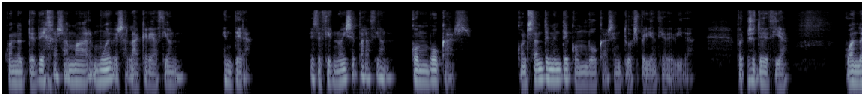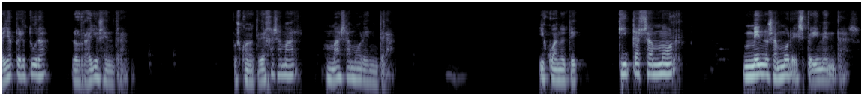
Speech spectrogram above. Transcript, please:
cuando te dejas amar, mueves a la creación entera. Es decir, no hay separación, convocas, constantemente convocas en tu experiencia de vida. Por eso te decía, cuando hay apertura, los rayos entran. Pues cuando te dejas amar, más amor entra. Y cuando te quitas amor, menos amor experimentas.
